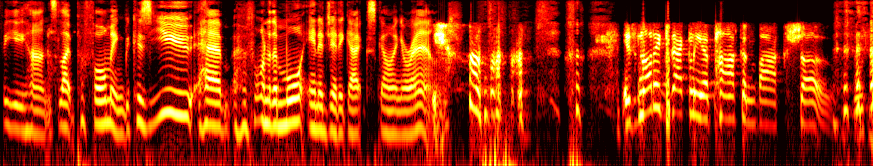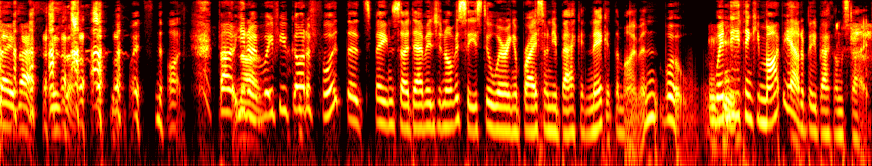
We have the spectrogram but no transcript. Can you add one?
for you, Hans? Like performing, because you have one of the more energetic acts going around. it's not exactly a park and bark show. We'll say that, is it? no, it's not. But you No. know, if you've got a foot that's been so damaged, and obviously you're still wearing a brace on your back and neck at the moment, well, when Mm-hmm. do you think you might be able to be back on stage?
